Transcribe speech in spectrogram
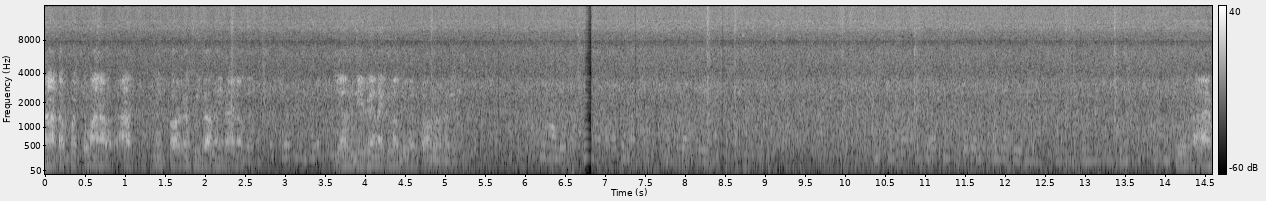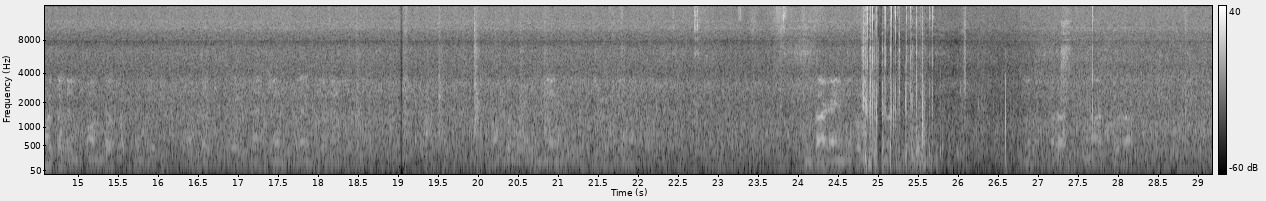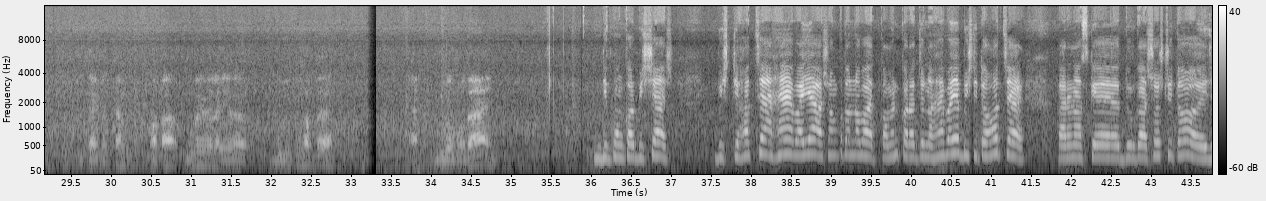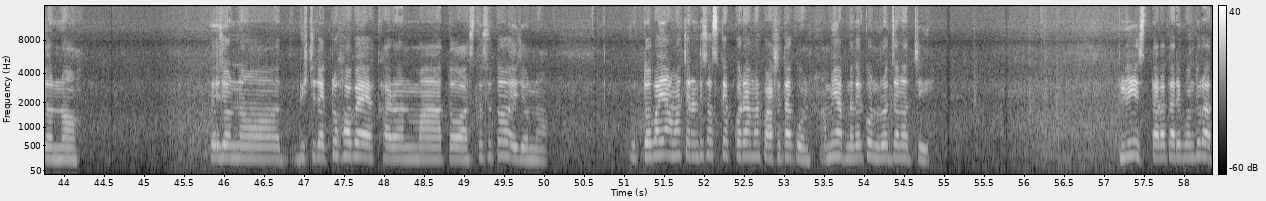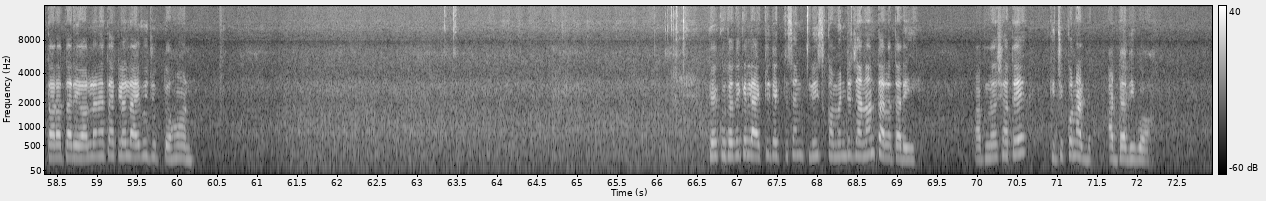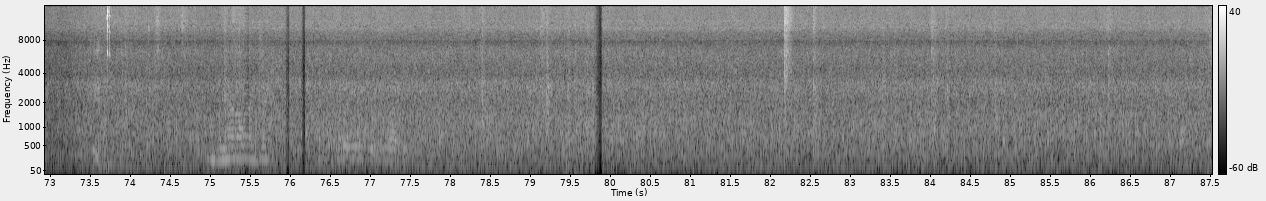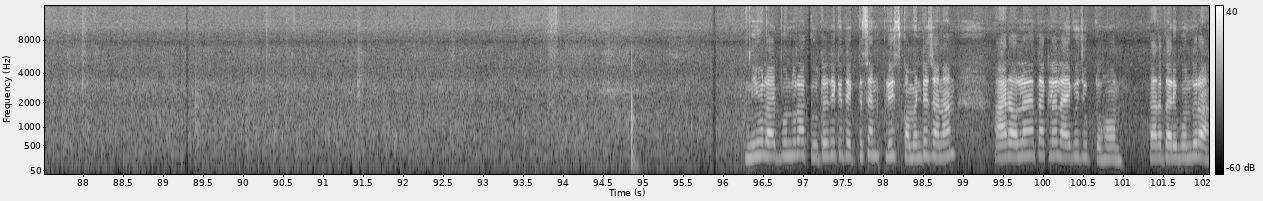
নাটক করতে মানে আর তুমি তোর কাছে জানাই নাই না দেন দিবে না কিনা দিবেন তোমার খালি आया होता नहीं फोन कर सकते हैं फोन कर सकते हैं मैं चैन करें तो नहीं फोन कर सकते हैं टाइम भी कुछ हो गया नहीं चिंता का ही बहुत ये ना करा आज तो जा देख कम पता बुरे वाला ये बुरे तो सब तो है बुरे बोधा है দীপঙ্কর বিশ্বাস বৃষ্টি হচ্ছে। হ্যাঁ ভাইয়া, অসংখ্য ধন্যবাদ কমেন্ট করার জন্য। হ্যাঁ ভাইয়া, বৃষ্টি তো হচ্ছে, কারণ আজকে দুর্গা ষষ্ঠী তো, এই জন্য এই জন্য বৃষ্টিটা একটু হবে, কারণ মা তো আসতেছে তো, এই জন্য। তো ভাইয়া আমার চ্যানেলটি সাবস্ক্রাইব করে আমার পাশে থাকুন। আমি আপনাদেরকে অনুরোধ জানাচ্ছি। প্লিজ তাড়াতাড়ি বন্ধুরা, তাড়াতাড়ি অনলাইনে থাকলে লাইভে যুক্ত হন। কে কোথা থেকে লাইভটি দেখতেছেন প্লিজ কমেন্টে জানান তাড়াতাড়ি। আপনার সাথে কিছুক্ষণ আড- আড্ডা দিব। নিউ লাইভ বন্ধুরা কোথা থেকে দেখতেছেন প্লিজ কমেন্টে জানান। আর অনলাইনে থাকলে লাইভে যুক্ত হন। তাড়াতাড়ি বন্ধুরা,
